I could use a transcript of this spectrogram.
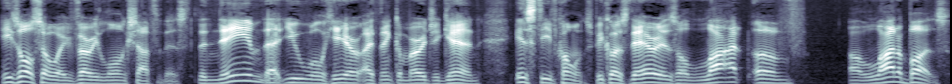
he's also a very long shot for this. The name that you will hear, I think, emerge again is Steve Cohen's because there is a lot of a lot of buzz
